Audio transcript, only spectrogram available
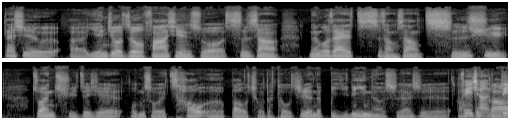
但是呃，研究之后发现说，事实上能够在市场上持续。赚取这些我们所谓超额报酬的投资人的比例呢，实在是、呃、非常低。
